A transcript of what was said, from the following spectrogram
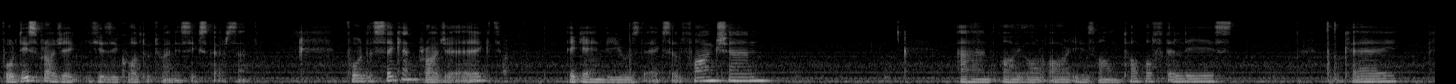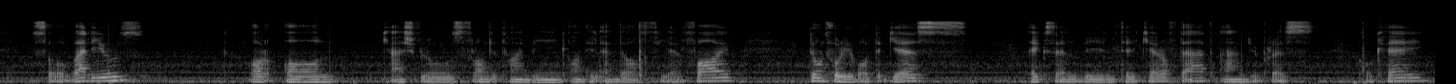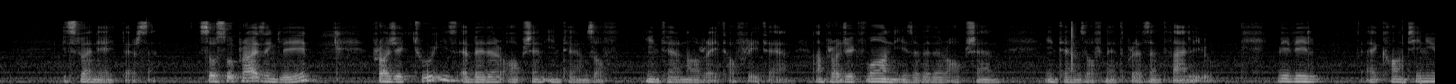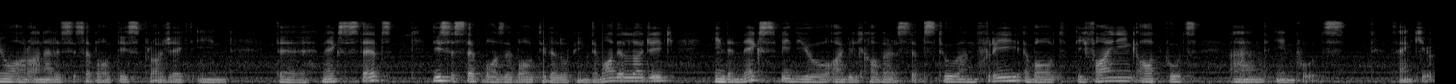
for this project it is equal to 26% for the second project again we use the Excel function and IRR is on top of the list. Okay so values are all cash flows from the time being until end of year 5 don't worry about the guess. Excel will take care of that and you press OK. It's 28% so surprisingly project 2 is a better option in terms of internal rate of return and project 1 is a better option in terms of net present value. We will uh, continue our analysis about this project in the next steps. This step was about developing the model logic. In the next video, I will cover steps 2 and 3 about defining outputs and inputs. Thank you.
